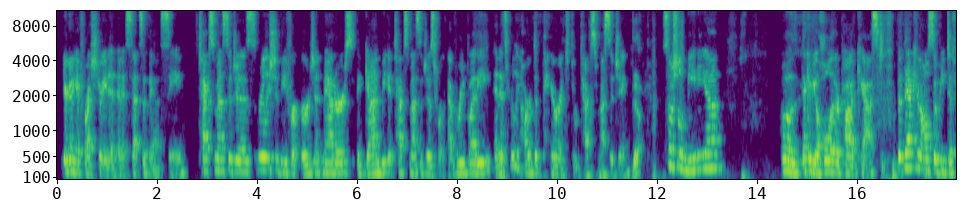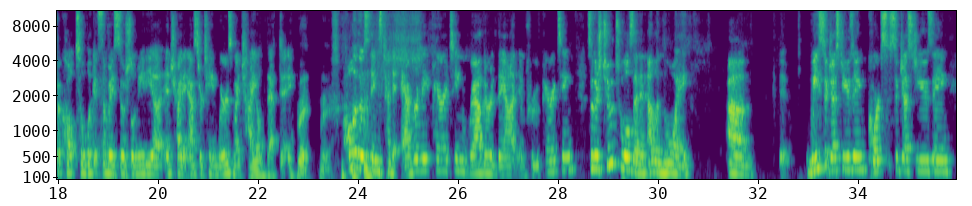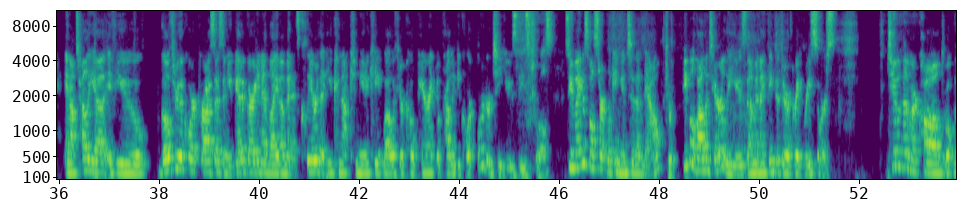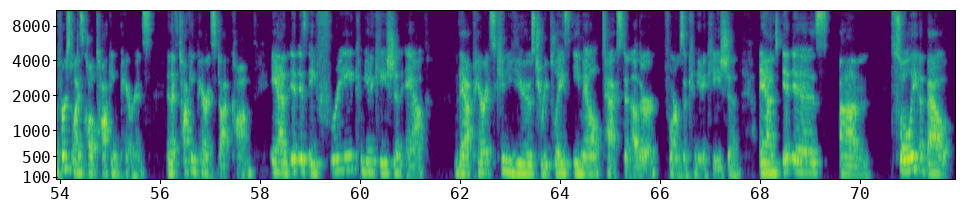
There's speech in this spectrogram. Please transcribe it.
you're going to get frustrated and it sets a bad scene. Text messages really should be for urgent matters. Again, we get text messages from everybody and it's really hard to parent through text messaging. Yeah. Social media, oh, that could be a whole other podcast. But that can also be difficult to look at somebody's social media and try to ascertain where is my child that day. Right, right. All of those things tend to aggravate parenting rather than improve parenting. So there's two tools that in Illinois um, we suggest using, courts suggest using, and I'll tell you if you go through the court process and you get a guardian ad litem and it's clear that you cannot communicate well with your co-parent, you'll probably be court ordered to use these tools. So you might as well start looking into them now. Sure. People voluntarily use them, and I think that they're a great resource. Two of them are called, well, the first one is called Talking Parents, and that's talkingparents.com. And it is a free communication app that parents can use to replace email, text, and other forms of communication. And it is um, solely about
